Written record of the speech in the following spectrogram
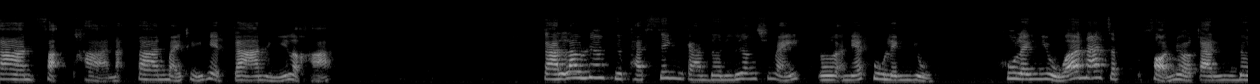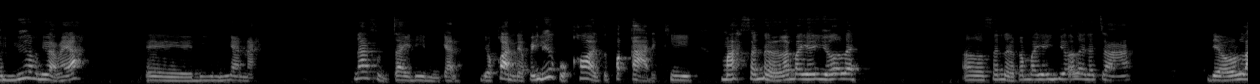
การณ์สถานการณ์หมายถึงเหตุการณ์อย่างนี้เหรอคะ การเล่าเรื่องคือ passing การเดินเรื่องใช่ไหมเอออันนี้ครูเล็งอยู่ครูเล็งอยู่ว่าน่าจะสอนเกี่ยวกับการเดินเรื่องดีกว่าไหมอะเออดีเหมือนกันนะน่าสนใจดีเหมือนกัน เดี๋ยวก่อนเดี๋ยวไปเลือกหัวข้อเดี๋ยวจะประกาศอีกที มาเสนอกันมาเยอะๆเลย เออเสนอกันมาเยอะๆเลยนะจ๊ะ เดี๋ยวไล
